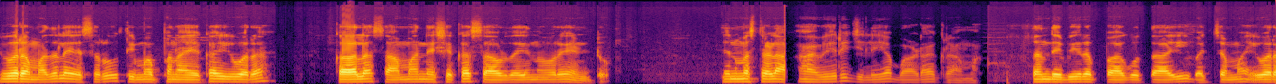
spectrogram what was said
ಇವರ ಮೊದಲ ಹೆಸರು ತಿಮ್ಮಪ್ಪ ನಾಯಕ. ಇವರ ಕಾಲ ಸಾಮಾನ್ಯ ಶಕ ಸಾವಿರದ ಐನೂರ ಎಂಟು. ಜನ್ಮಸ್ಥಳ ಹಾವೇರಿ ಜಿಲ್ಲೆಯ ಬಾಡ ಗ್ರಾಮ. ತಂದೆ ಬೀರಪ್ಪ ಹಾಗೂ ತಾಯಿ ಬಚ್ಚಮ್ಮ ಇವರ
